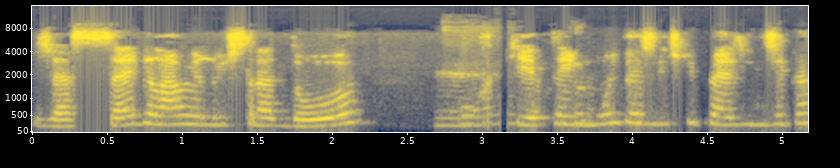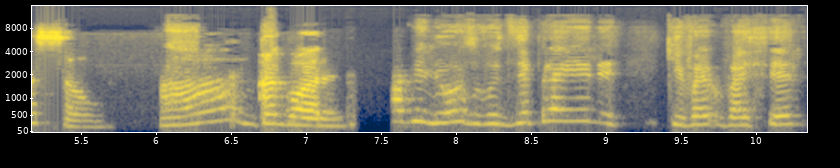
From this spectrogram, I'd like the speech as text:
Já segue lá o ilustrador, é, porque tem muita gente que pede indicação. Ah, então agora. Maravilhoso, vou dizer para ele que vai, vai ser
